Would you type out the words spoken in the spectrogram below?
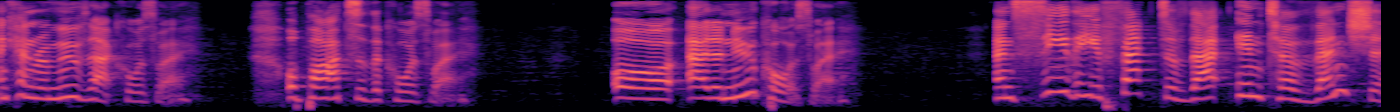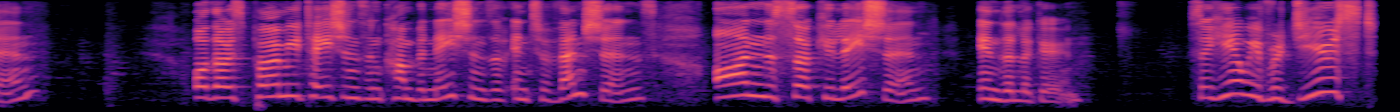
and can remove that causeway or parts of the causeway or add a new causeway and see the effect of that intervention or those permutations and combinations of interventions on the circulation in the lagoon. So here we've reduced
